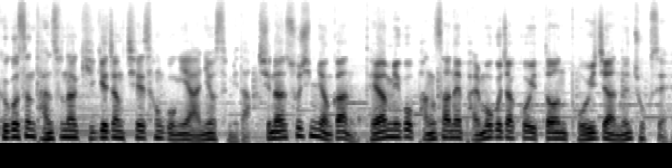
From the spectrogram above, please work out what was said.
그것은 단순한 기계 장치의 성공이 아니었습니다. 지난 수십 년간 대한민국 방산의 발목을 잡고 있던 보이지 않는 족쇄,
